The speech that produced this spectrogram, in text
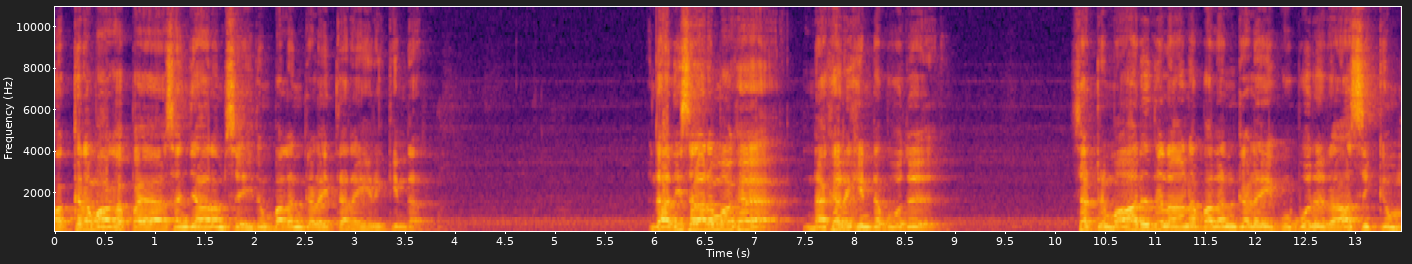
வக்கரமாக ப சஞ்சாரம் செய்தும் பலன்களை தர இருக்கின்றார். இந்த அதிசாரமாக நகருகின்ற போது சற்று மாறுதலான பலன்களை ஒவ்வொரு ராசிக்கும்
